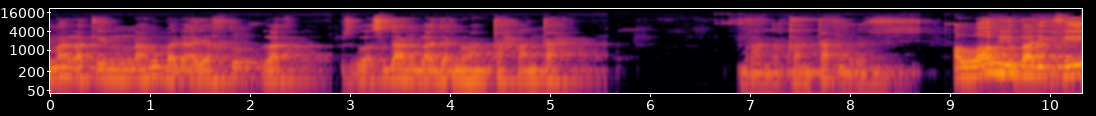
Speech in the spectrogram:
emang lakin nahu pada yahtu sedang belajar melangkah-langkah. Merangkak-rangkak Allah yubarik fi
